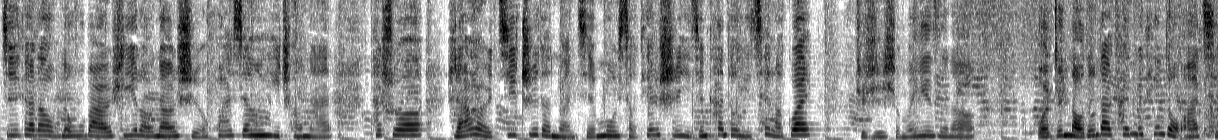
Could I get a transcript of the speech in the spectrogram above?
继续看到我们的五百二十一楼呢，是花香一城南，他说：“然而机智的暖节目小天使已经看透一切了，乖，这是什么意思呢？”我这脑洞大开，没听懂啊，亲。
